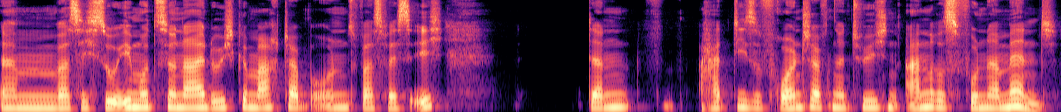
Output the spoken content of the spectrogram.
ähm, was ich so emotional durchgemacht habe und was weiß ich, dann hat diese Freundschaft natürlich ein anderes Fundament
